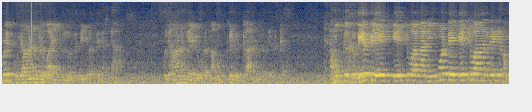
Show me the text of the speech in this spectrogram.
നമ്മൾ ഈ പുരാണങ്ങൾ വായിക്കുന്നത് ദൈവത്തിനല്ല. പുരാണങ്ങളിലൂടെ നമുക്ക് എടുക്കാനുള്ളത് എടുക്കണം. നമുക്ക് ഹൃദയത്തിലേക്ക് ഏറ്റുവാങ്ങാൻ ഇങ്ങോട്ടേക്ക് ഏറ്റുവാങ്ങാൻ കഴിയണം.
